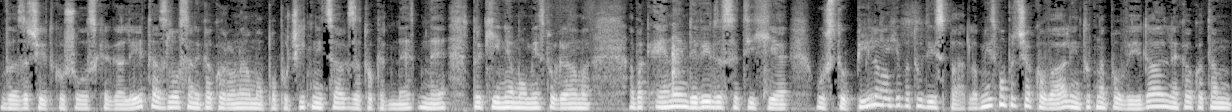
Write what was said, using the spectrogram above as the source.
v začetku šolskega leta. Zelo se nekako ravnamo po počitnicah, zato ker ne, ne prekinjamo mest programa, ampak 91 jih je vstopilo, jih je pa tudi izpadlo. Mi smo pričakovali in tudi napovedali nekako tam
